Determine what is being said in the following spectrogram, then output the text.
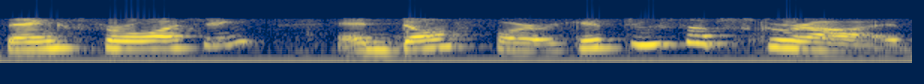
Thanks for watching, and don't forget to subscribe.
